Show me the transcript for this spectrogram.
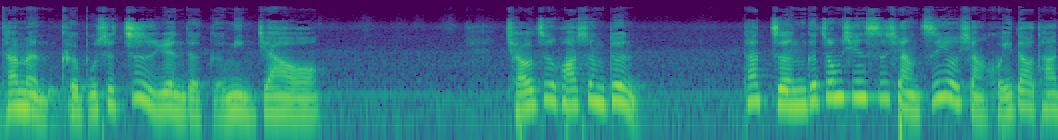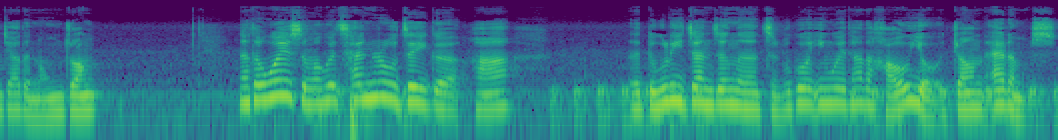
他们可不是自愿的革命家哦。乔治华盛顿。他整个中心思想只有想回到他家的农庄。那他为什么会参入这个啊呃独立战争呢？只不过因为他的好友 John Adams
